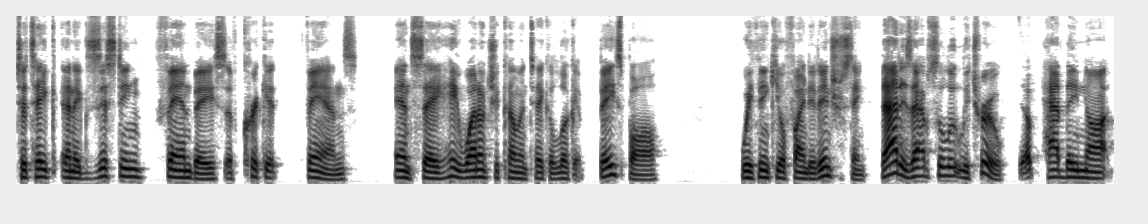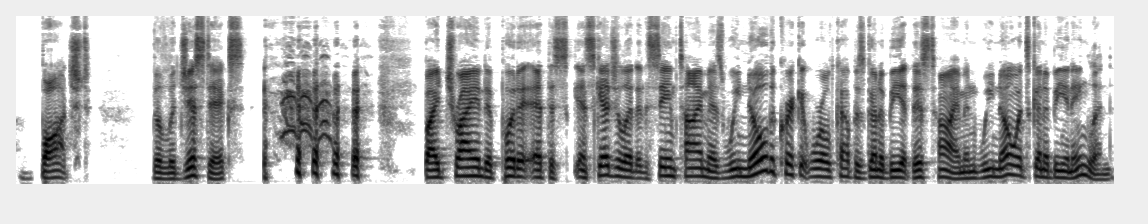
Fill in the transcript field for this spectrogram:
to take an existing fan base of cricket fans and say, "Hey, why don't you come and take a look at baseball? We think you'll find it interesting." That is absolutely true. Yep. Had they not botched the logistics by trying to put it at the and schedule it at the same time as we know the cricket World Cup is going to be at this time, and we know it's going to be in England.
